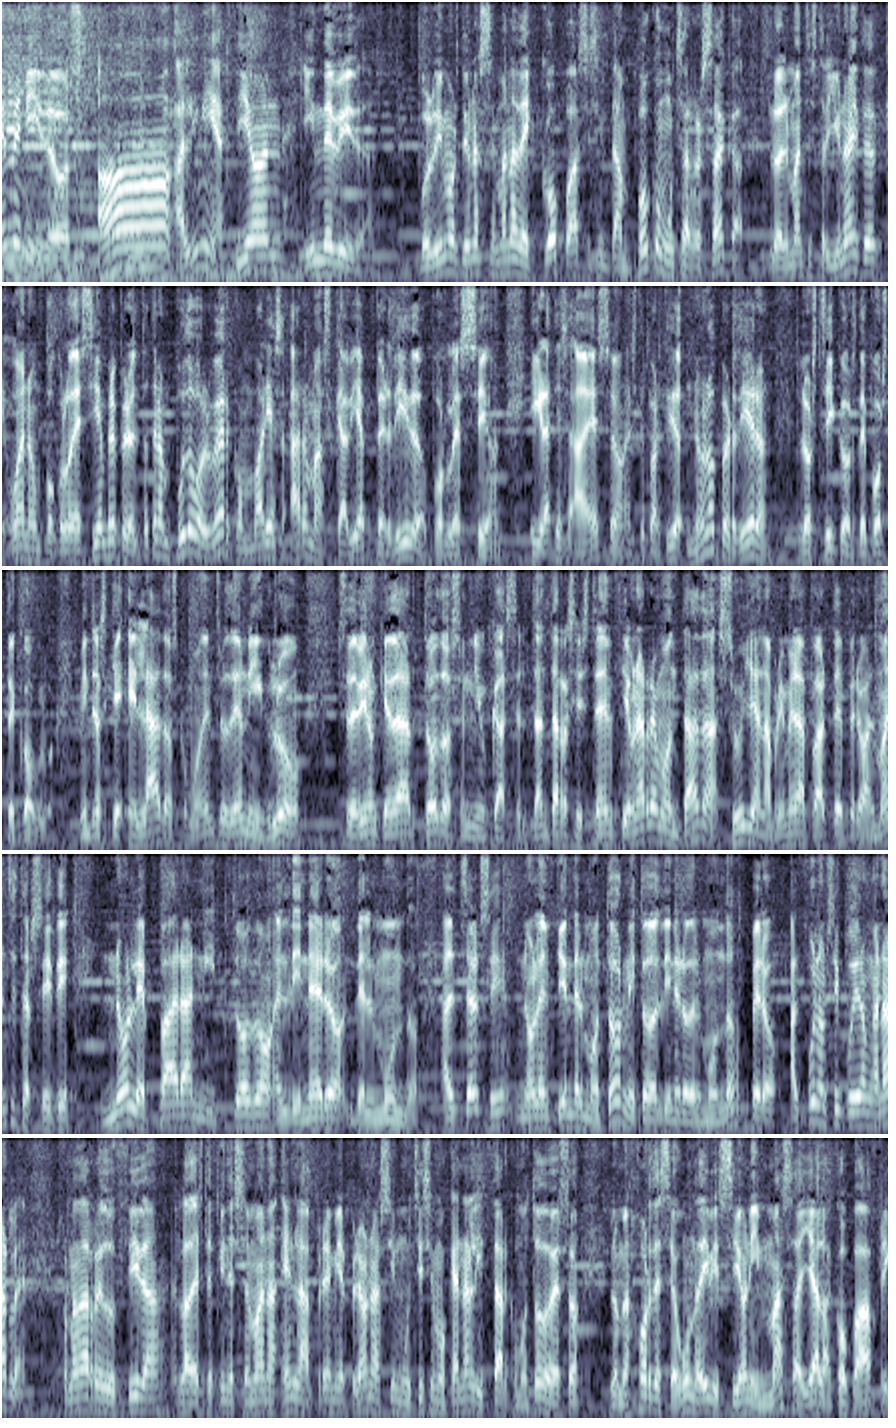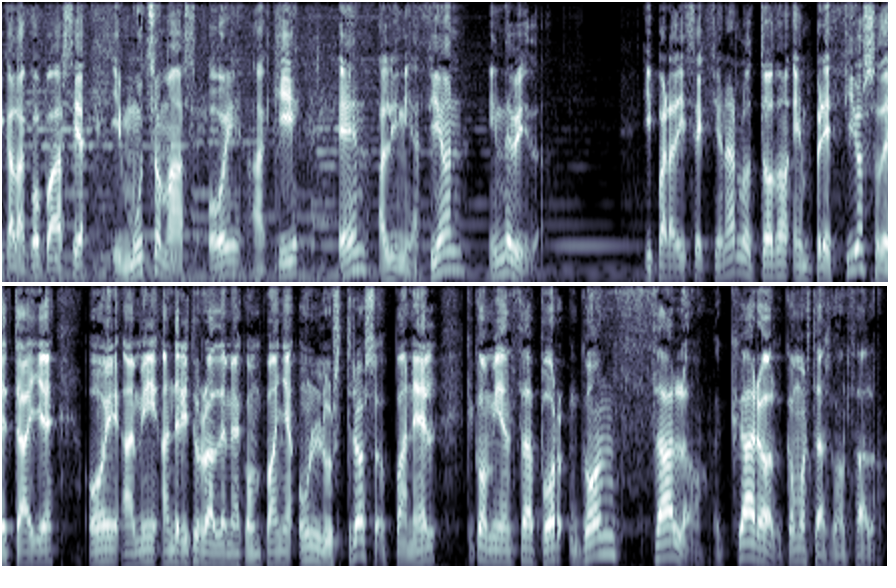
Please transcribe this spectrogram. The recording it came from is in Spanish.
Bienvenidos a Alineación Indebida. Volvimos de una semana de copas y sin tampoco mucha resaca. Lo del Manchester United, que bueno, un poco lo de siempre, pero el Tottenham pudo volver con varias armas que había perdido por lesión. Y gracias a eso, este partido no lo perdieron los chicos de Postecoglou. Mientras que helados como dentro de un iglú, se debieron quedar todos en Newcastle. Tanta resistencia, una remontada suya en la primera parte, pero al Manchester City no le para ni todo el dinero del mundo. Al Chelsea no le enciende el motor ni todo el dinero del mundo, pero al Fulham sí pudieron ganarle. Jornada reducida, la de este fin de semana en la Premier, pero aún así muchísimo que analizar como todo eso, lo mejor de segunda división y más allá la Copa África, la Copa Asia y mucho más hoy aquí en Alineación Indebida. Y para diseccionarlo todo en precioso detalle, hoy a mí, Ander Iturralde, me acompaña un lustroso panel que comienza por Gonzalo. Carol, ¿cómo estás, Gonzalo?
